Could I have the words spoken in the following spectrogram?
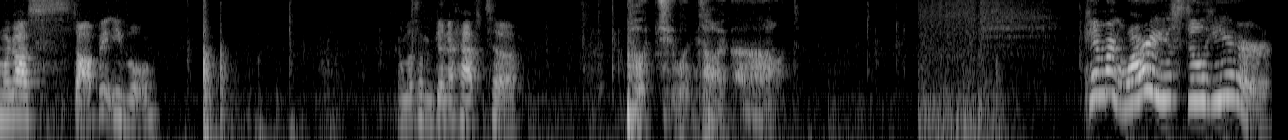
Oh my gosh, stop it, evil. Unless I'm gonna have to put you in timeout. Cameron, why are you still here?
